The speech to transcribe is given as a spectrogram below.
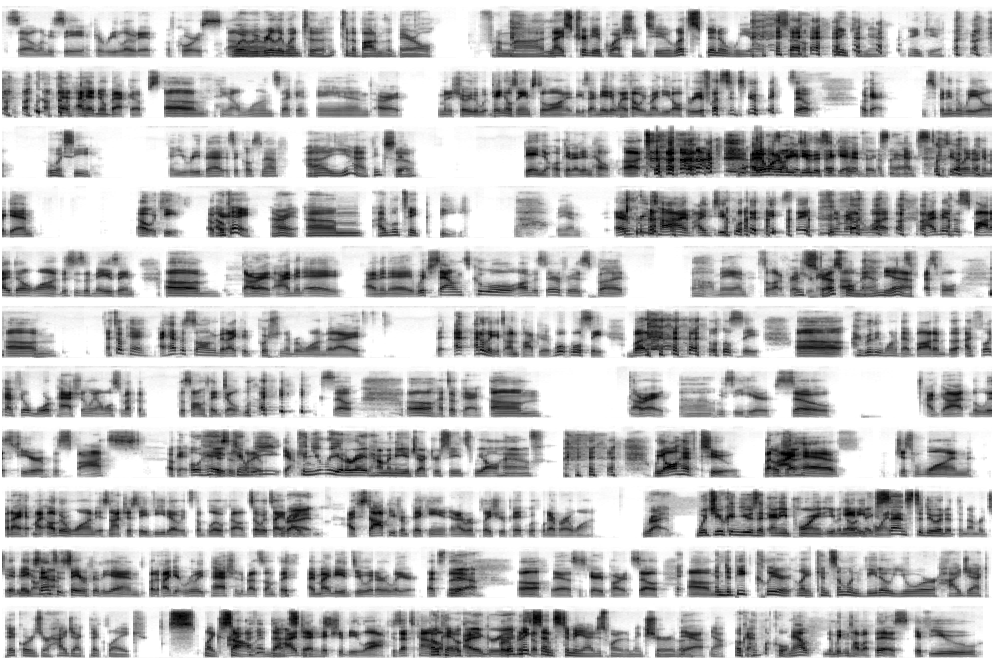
so let me see. I have to reload it, of course. Boy, we Um, really went to to the bottom of the barrel from uh nice trivia question to let's spin a wheel. So thank you, man. Thank you. I had, I had no backups. Um, hang on one second. And all right, I'm going to show you the Daniel's name's still on it because I made it when I thought we might need all three of us to do it. So, okay, I'm spinning the wheel. Oh, I see. Can you read that? Is it close enough? Uh yeah, I think so. Daniel. Okay, that didn't help. Uh, I don't want to redo to this again. next. I'm just going to land on him again. Oh, Keith. Okay. Okay. All right. Um, I will take B. Oh man. Every time I do one of these things, no matter what, I'm in the spot I don't want. This is amazing. Um, all right, I'm an A. I'm an A, which sounds cool on the surface, but oh man, it's a lot of pressure. It's man. stressful, Uh, man. Yeah. it's stressful. Um, that's okay. I have a song that I could push to number one that I that I, I don't think it's unpopular. We'll, we'll see, but we'll see. Uh, I really wanted that bottom. The, I feel like I feel more passionately almost about the the songs I don't like. so, oh, that's okay. Um, all right. Uh, let me see here. So, I've got the list here of the spots. Okay. Oh, hey, this is can when I- we yeah. can you reiterate how many ejector seats we all have? we all have two, but I have just one. But I my other one is not just a veto; it's the Blofeld. So it's like I, right. I stop you from picking it and I replace your pick with whatever I want. Right. Which you can use at any point, even though Any it makes point. sense to do it at the number two. it makes sense have to save it for the end, but if I get really passionate about something, I might need to do it earlier. That's the yeah. oh yeah, that's the scary part. So um And to be clear, like, can someone veto your hijacked pick, or is your hijacked pick like s- like I- solid? I, think the that hijack stays? pick should be locked because that's kind of Okay, okay. I agree. That makes of the- sense to me. I just wanted to make sure that. Yeah. Yeah. Okay. I w- cool. Now we didn't talk about this. If you,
